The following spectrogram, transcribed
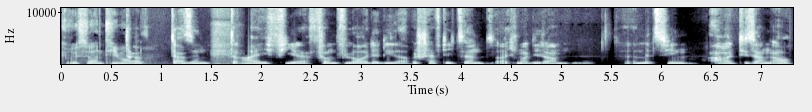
Grüße an Timon. Da, da, sind drei, vier, fünf Leute, die da beschäftigt sind, sag ich mal, die da äh, mitziehen. Aber die sagen auch,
